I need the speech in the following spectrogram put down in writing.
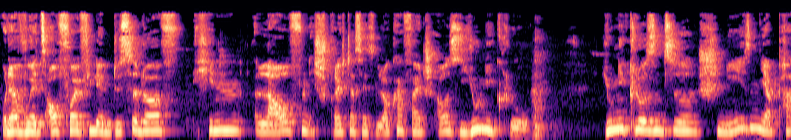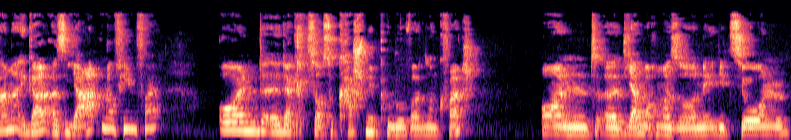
Oder wo jetzt auch voll viele in Düsseldorf hinlaufen, ich spreche das jetzt locker falsch aus, Uniqlo. Uniqlo sind so Chinesen, Japaner, egal, Asiaten auf jeden Fall. Und äh, da kriegst du auch so Kaschmir-Pullover und so ein Quatsch. Und äh, die haben auch immer so eine Edition,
